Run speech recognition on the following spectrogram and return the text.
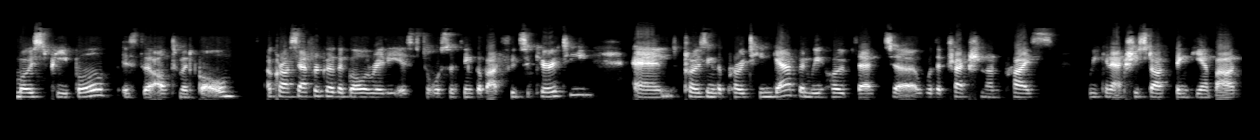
most people is the ultimate goal. Across Africa, the goal really is to also think about food security and closing the protein gap. And we hope that uh, with attraction on price, we can actually start thinking about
